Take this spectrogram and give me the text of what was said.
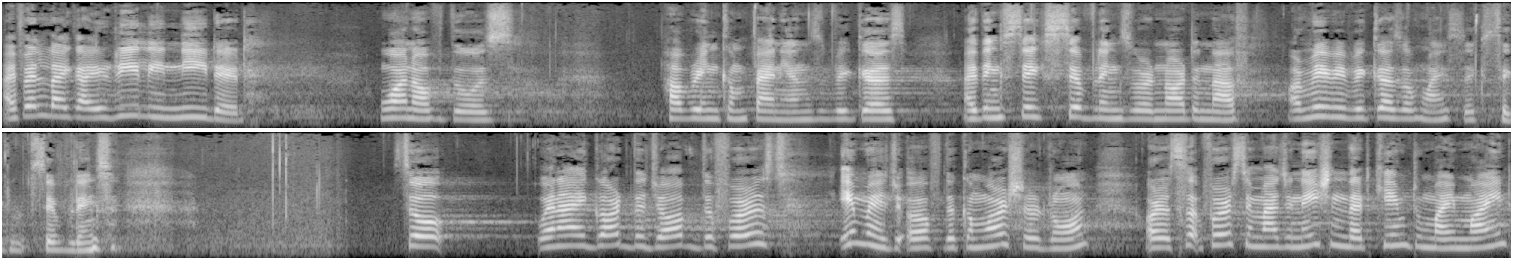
I felt like I really needed one of those hovering companions because I think six siblings were not enough, or maybe because of my six siblings. So, when I got the job, the first image of the commercial drone, or first imagination that came to my mind,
